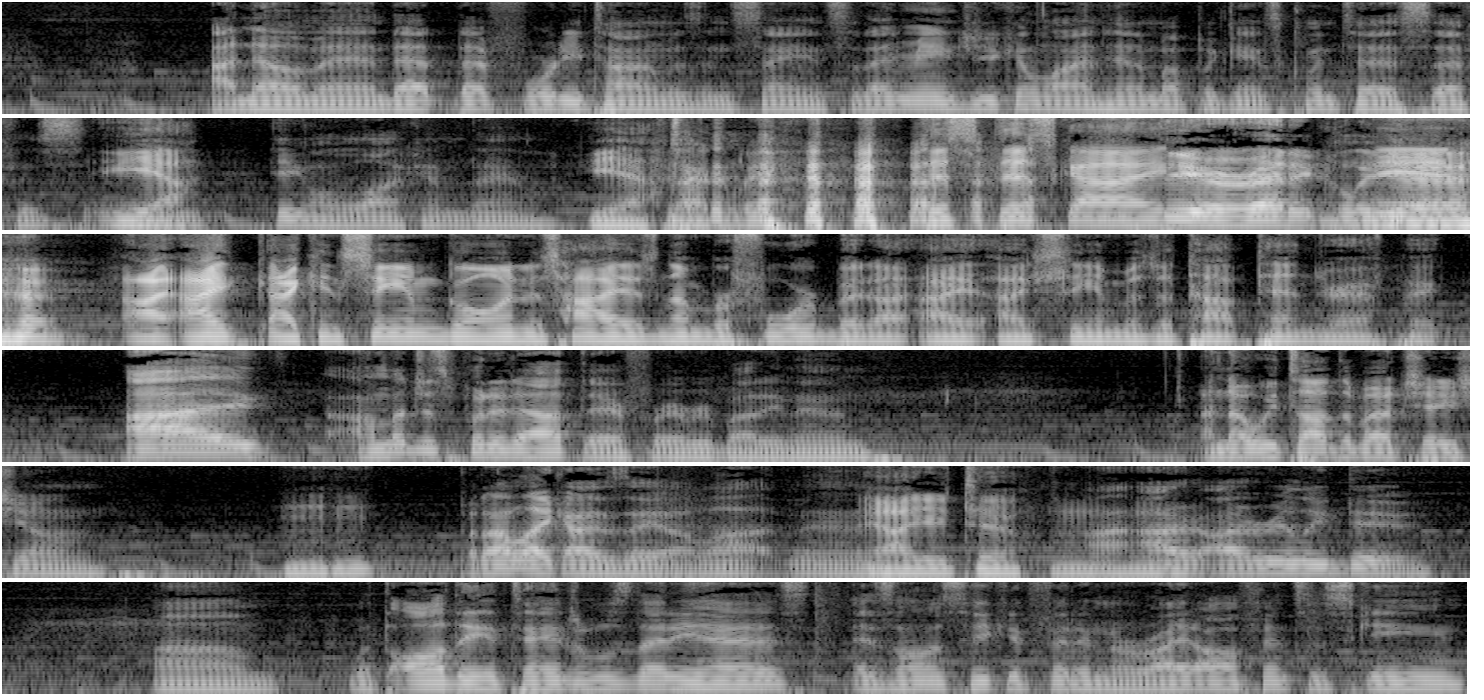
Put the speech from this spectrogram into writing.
I know, man. That that forty time was insane. So that means you can line him up against Quintez Cephus. Yeah. He gonna lock him down. Yeah, Exactly. this this guy, Theoretically, Man. yeah. I, I I can see him going as high as number four, but I I, I see him as a top ten draft pick. I I'm gonna just put it out there for everybody, man. I know we talked about Chase Young, hmm but I like Isaiah a lot, man. Yeah, I do too. I, I, I really do. Um, with all the intangibles that he has, as long as he can fit in the right offensive scheme,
